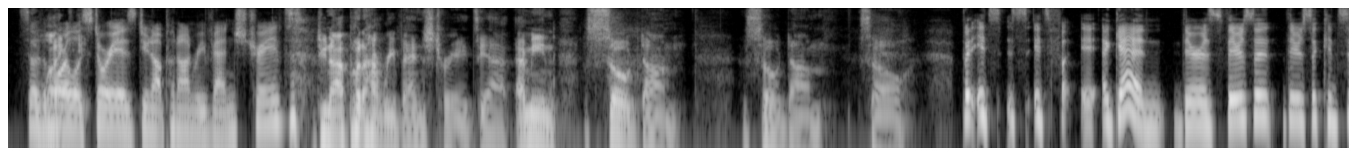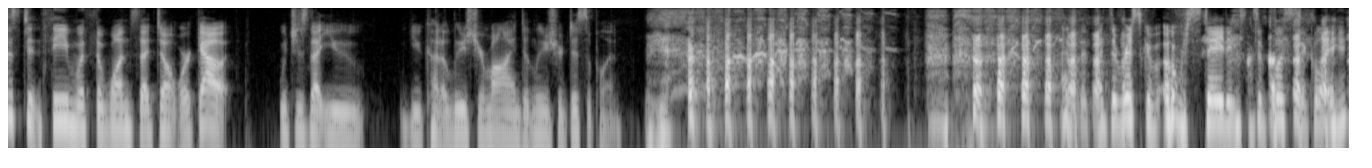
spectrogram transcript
so the like, moral of the story is do not put on revenge trades. Do not put on revenge trades. Yeah. I mean, so dumb. So dumb. So but it's it's it's again there's there's a there's a consistent theme with the ones that don't work out, which is that you you kind of lose your mind and lose your discipline. Yeah. at, the, at the risk of overstating simplistically.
